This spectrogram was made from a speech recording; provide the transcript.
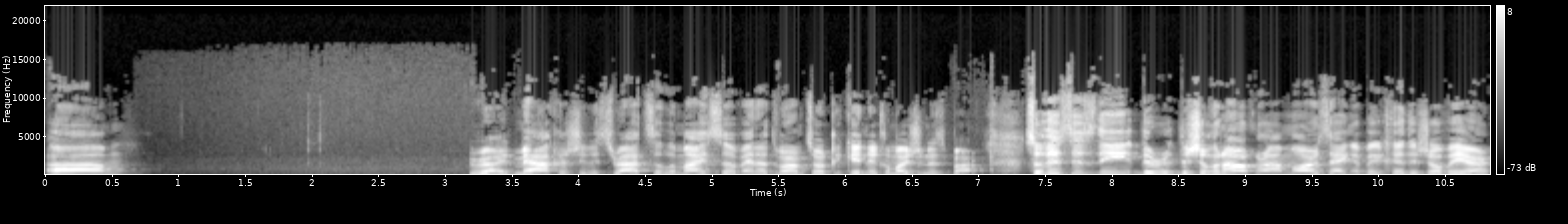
Um, Right. So this is the the, the Shulchan Aruch Ramar saying a big chiddush over here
